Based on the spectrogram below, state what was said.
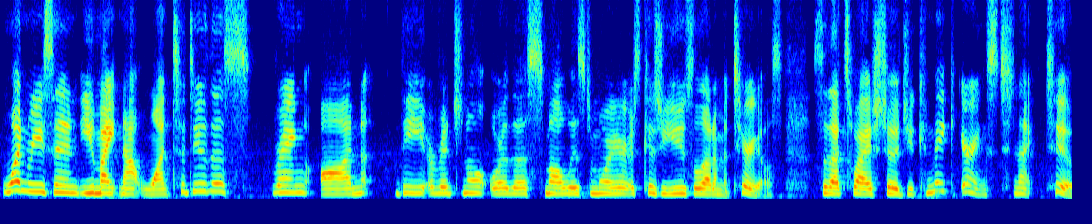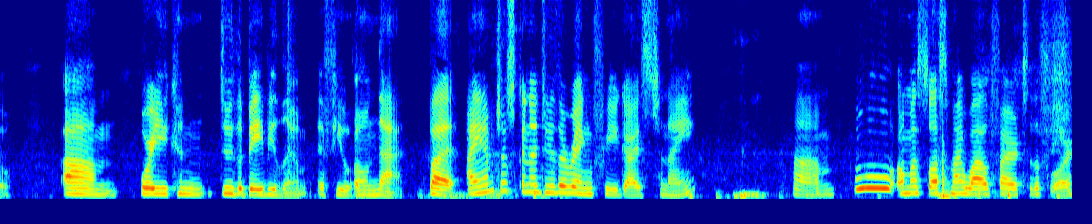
one reason you might not want to do this ring on the original or the small wisdom warrior is because you use a lot of materials. So that's why I showed you can make earrings tonight too. Um, or you can do the baby loom if you own that. But I am just going to do the ring for you guys tonight. Um, ooh, almost lost my wildfire to the floor.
